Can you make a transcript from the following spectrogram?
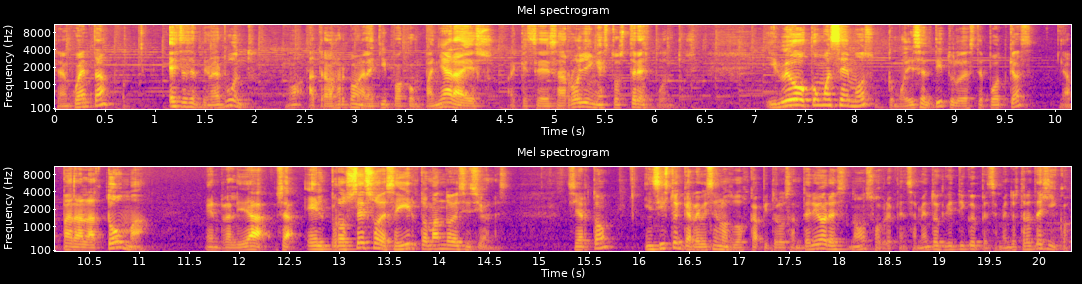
¿Se dan cuenta? Este es el primer punto, ¿no? a trabajar con el equipo, acompañar a eso, a que se desarrollen estos tres puntos. Y luego, ¿cómo hacemos? Como dice el título de este podcast, ¿ya? para la toma, en realidad, o sea, el proceso de seguir tomando decisiones, ¿cierto? Insisto en que revisen los dos capítulos anteriores, ¿no? Sobre pensamiento crítico y pensamiento estratégico.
